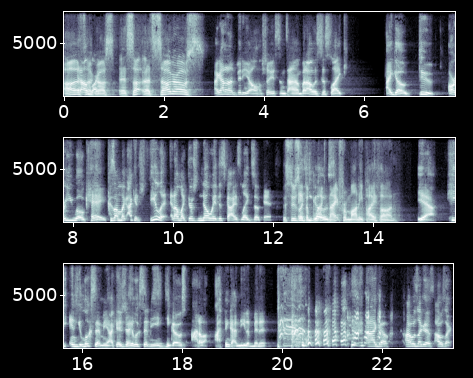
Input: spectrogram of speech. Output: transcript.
Oh, that's so like- gross. It's so that's so gross. I got it on video. I'll show you sometime. But I was just like, I go, dude, are you okay? Because I'm like, I can feel it, and I'm like, there's no way this guy's leg's okay. This dude's like the he Black goes- Knight from Monty Python. Yeah. He and he looks at me. I can, he looks at me. He goes, I don't. I think I need a minute. and I go, I was like this. I was like,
